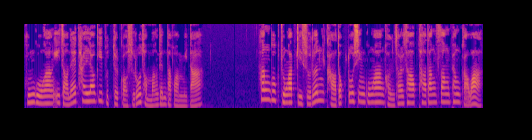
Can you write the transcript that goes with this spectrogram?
군공항 이전에 탄력이 붙을 것으로 전망된다고 합니다. 한국종합기술은 가덕도 신공항 건설사업 타당성 평가와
